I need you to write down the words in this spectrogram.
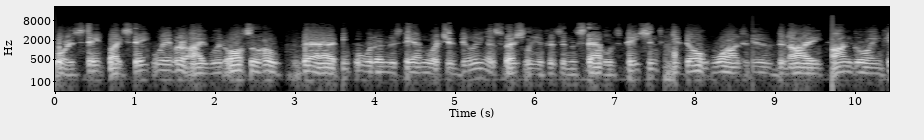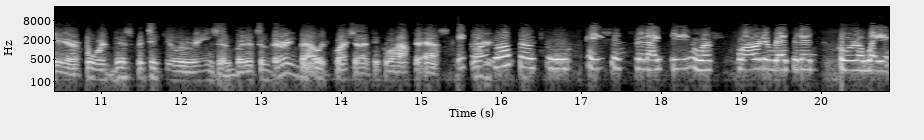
or a state by state waiver. I would also hope that people would understand what you're doing, especially if it's an established patient. You don't want to deny ongoing care for this particular reason, but it's a very valid question. I think we'll have to ask. It goes also to patients that I see who are Florida residents who are away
